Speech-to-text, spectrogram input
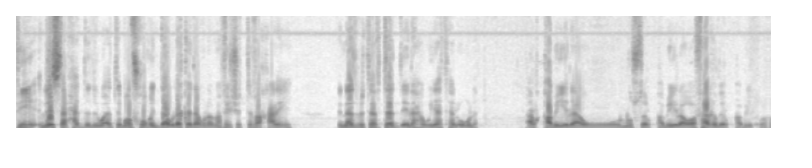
في لسه لحد دلوقتي مفهوم الدولة كدولة ما فيش اتفاق عليه الناس بترتد إلى هويتها الأولى القبيلة ونص القبيلة وفخذ القبيلة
